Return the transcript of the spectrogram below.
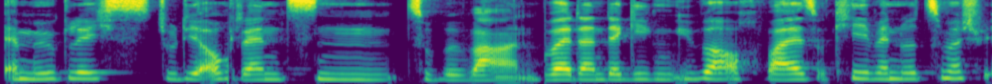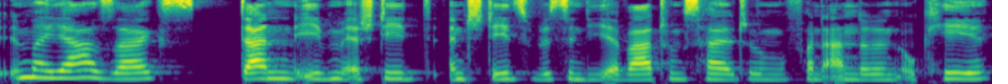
ermöglichst du dir auch Grenzen zu bewahren, weil dann der Gegenüber auch weiß, okay, wenn du zum Beispiel immer Ja sagst, dann eben entsteht, entsteht so ein bisschen die Erwartungshaltung von anderen, okay,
